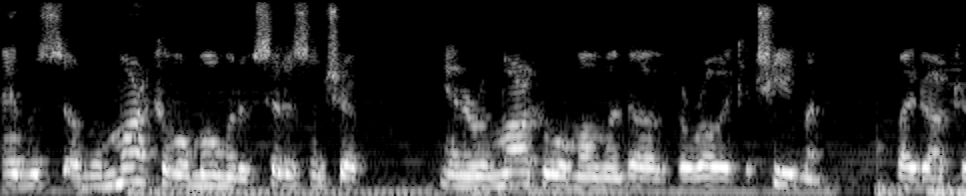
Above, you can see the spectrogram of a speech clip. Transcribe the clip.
It was a remarkable moment of citizenship and a remarkable moment of heroic achievement by Dr.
